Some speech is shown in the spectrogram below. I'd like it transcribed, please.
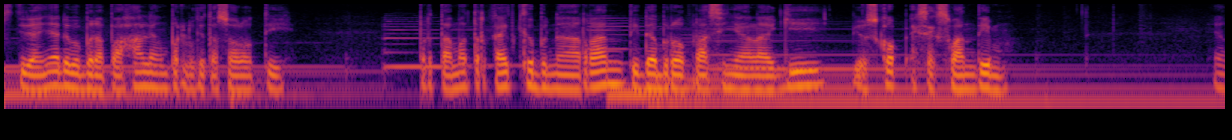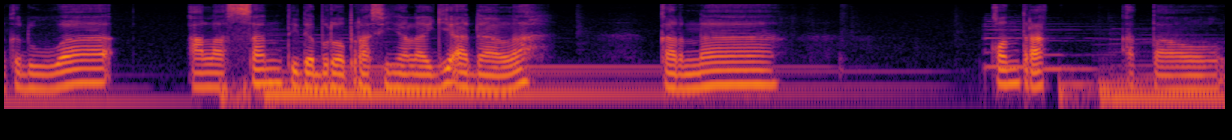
setidaknya ada beberapa hal yang perlu kita soroti. Pertama terkait kebenaran tidak beroperasinya lagi bioskop XX1 Team. Yang kedua, alasan tidak beroperasinya lagi adalah karena kontrak atau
